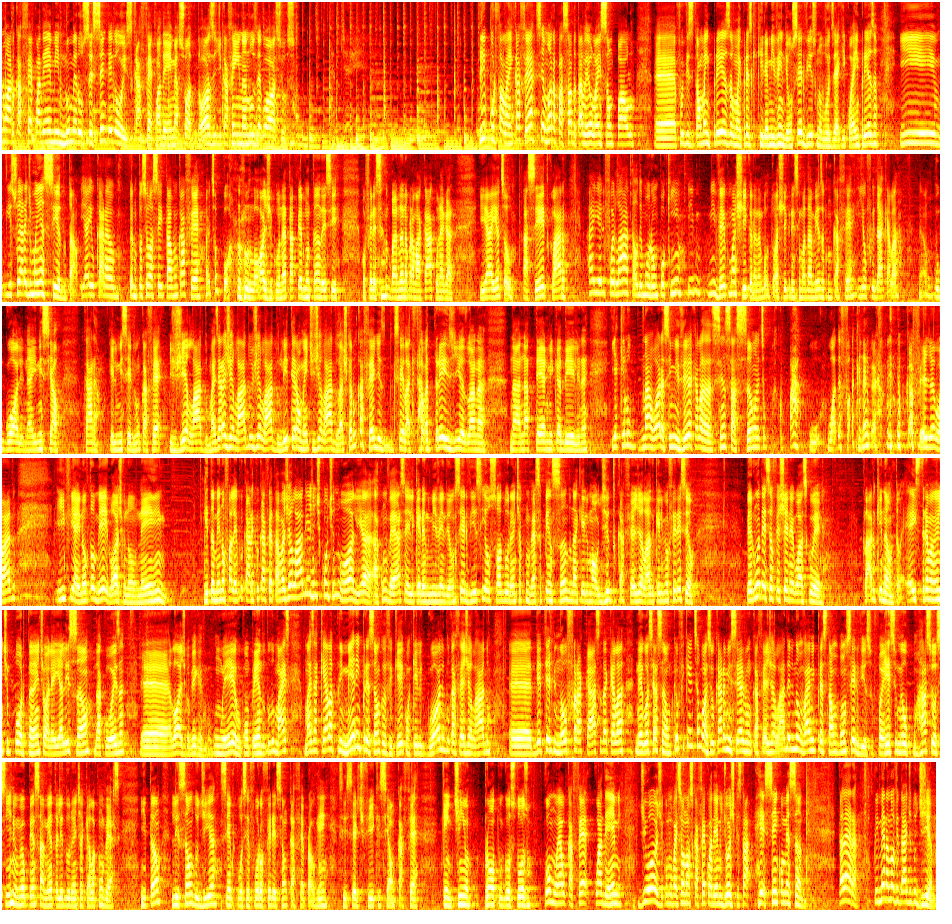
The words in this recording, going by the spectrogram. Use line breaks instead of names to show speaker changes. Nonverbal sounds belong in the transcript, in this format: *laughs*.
No ar o Café com ADM número 62. Café com ADM, a sua dose de cafeína nos negócios. E por falar em café, semana passada estava eu lá em São Paulo, é, fui visitar uma empresa, uma empresa que queria me vender um serviço, não vou dizer aqui qual é a empresa, e isso era de manhã cedo tal. E aí o cara perguntou se eu aceitava um café. Eu disse, pô, *laughs* lógico, né? Tá perguntando aí se oferecendo *laughs* banana para macaco, né, cara? E aí eu disse, oh, aceito, claro. Aí ele foi lá, tal, demorou um pouquinho e me veio com uma xícara, né? Botou a xícara em cima da mesa com café e eu fui dar aquela, né, o gole, né, inicial. Cara, ele me serviu um café gelado, mas era gelado, gelado, literalmente gelado. Acho que era um café de, sei lá, que estava três dias lá na, na, na, térmica dele, né? E aquilo, na hora, assim, me veio aquela sensação, eu disse, pá, what the fuck, né? *laughs* um café gelado. Enfim, aí não tomei, lógico, não, nem. E também não falei pro cara que o café estava gelado e a gente continuou ali a, a, conversa, ele querendo me vender um serviço e eu só durante a conversa pensando naquele maldito *laughs* café gelado que ele me ofereceu. Pergunta aí se eu fechei negócio com ele. Claro que não. Então é extremamente importante, olha aí a lição da coisa. É, lógico, vi um erro, compreendo tudo mais, mas aquela primeira impressão que eu fiquei com aquele gole do café gelado é, determinou o fracasso daquela negociação. Porque eu fiquei dizendo, se o cara me serve um café gelado, ele não vai me prestar um bom serviço. Foi esse o meu raciocínio, o meu pensamento ali durante aquela conversa. Então, lição do dia: sempre que você for oferecer um café para alguém, se certifique se é um café quentinho, pronto e gostoso, como é o café com ADM de hoje, como vai ser o nosso café com ADM de hoje que está recém começando. Galera, primeira novidade do dia.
